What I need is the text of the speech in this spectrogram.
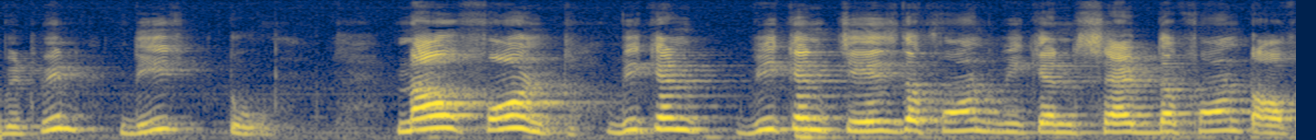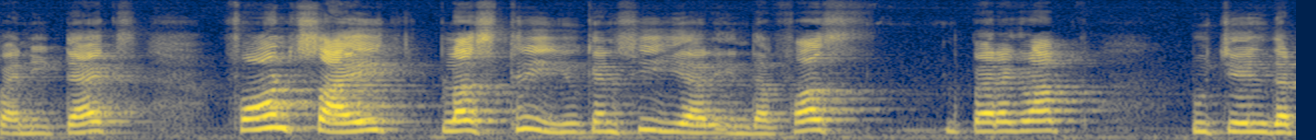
between these two now font we can we can change the font we can set the font of any text font size plus 3 you can see here in the first paragraph to change the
